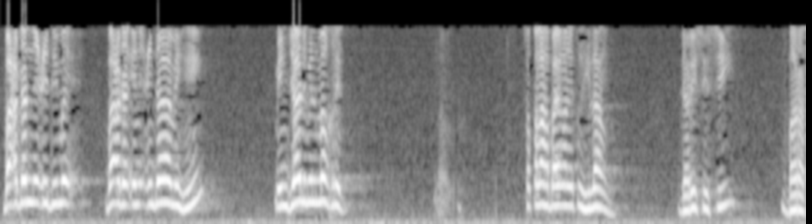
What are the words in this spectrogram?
Ba'da ni'idimi ba'da in'idamihi min janibil maghrib. Nah. Setelah bayangan itu hilang dari sisi barat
